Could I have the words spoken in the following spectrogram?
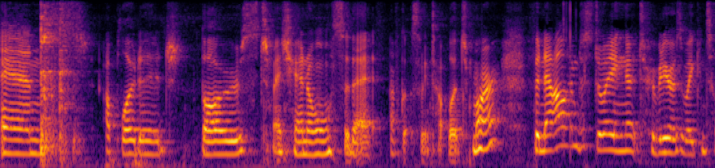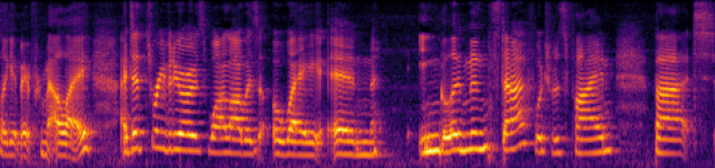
and uploaded those to my channel so that I've got something to upload tomorrow. For now, I'm just doing two videos a week until I get back from LA. I did three videos while I was away in England and stuff, which was fine, but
